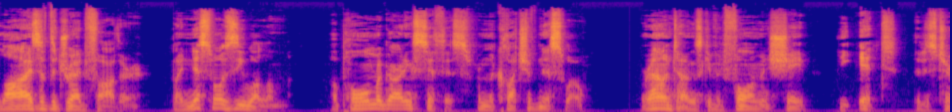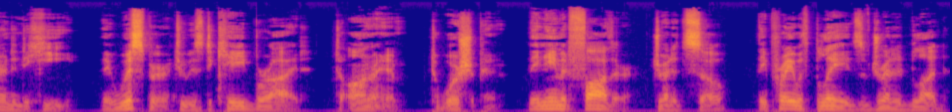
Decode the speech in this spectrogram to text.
Lies of the Dreadfather by Niswo Ziwullum, a poem regarding Sithis from the clutch of Niswo. Round tongues give it form and shape, the it that is turned into he. They whisper to his decayed bride, to honor him, to worship him. They name it father, dreaded so. They pray with blades of dreaded blood.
